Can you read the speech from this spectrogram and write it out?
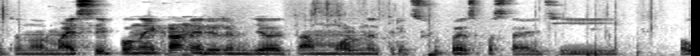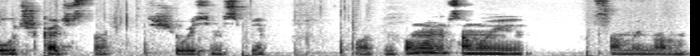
Это норма. А если полноэкранный режим делать, там можно 30 FPS поставить и получше качество 1080p. Вот, ну, по-моему, самый, самый норм.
